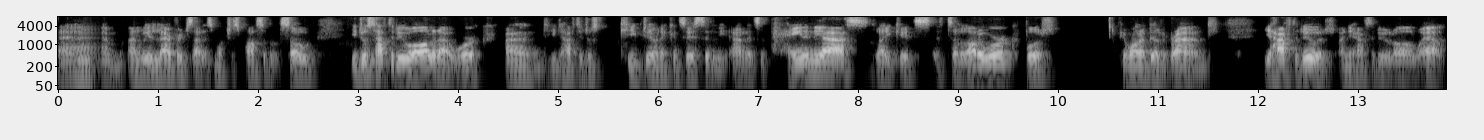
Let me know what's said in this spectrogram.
Mm-hmm. um, and we leverage that as much as possible. So you just have to do all of that work, and you'd have to just keep doing it consistently. And it's a pain in the ass. Like it's it's a lot of work, but if you want to build a brand, you have to do it, and you have to do it all well.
